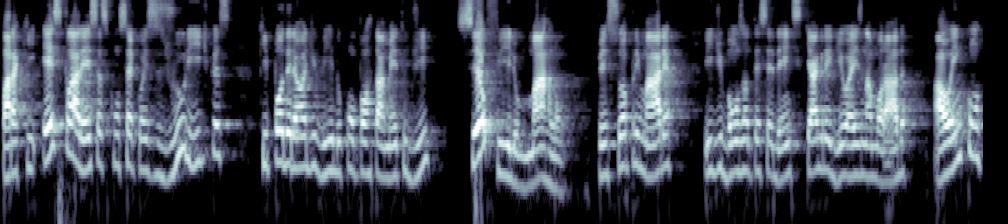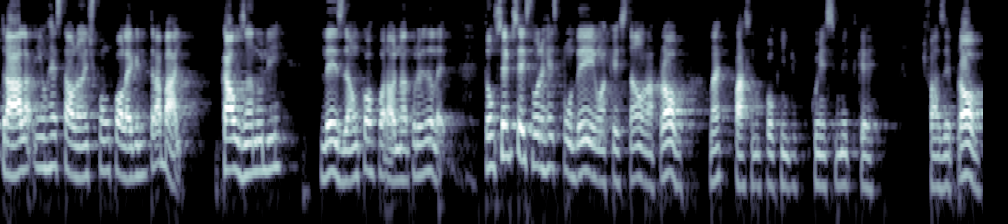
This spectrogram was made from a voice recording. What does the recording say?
para que esclareça as consequências jurídicas que poderão advir do comportamento de seu filho, Marlon, pessoa primária e de bons antecedentes que agrediu a ex-namorada ao encontrá-la em um restaurante com um colega de trabalho, causando-lhe lesão corporal de natureza leve. Então, sempre que vocês forem responder uma questão na prova, né, passando um pouquinho de conhecimento que é de fazer prova,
